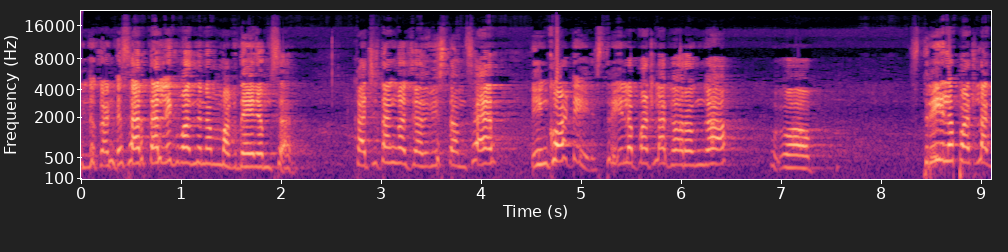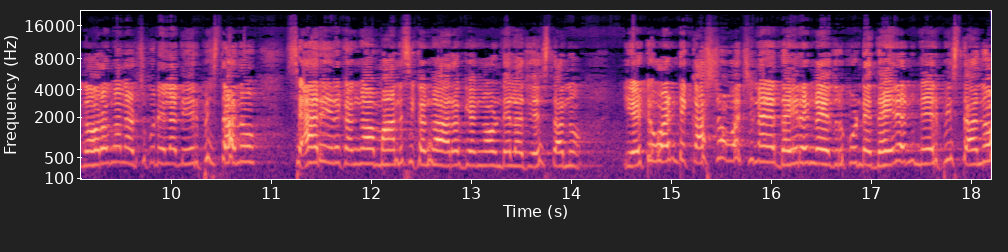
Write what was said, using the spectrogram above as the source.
ఎందుకంటే సార్ తల్లికి వందనం మాకు ధైర్యం సార్. ఖచ్చితంగా చదివిస్తాం సార్. ఇంకోటి స్త్రీల పట్ల గౌరవంగా స్త్రీల పట్ల గౌరవంగా నడుచుకునేలా నేర్పిస్తాను. శారీరకంగా మానసికంగా ఆరోగ్యంగా ఉండేలా చేస్తాను. ఎటువంటి కష్టం వచ్చినా ధైర్యంగా ఎదుర్కొంటే ధైర్యాన్ని నేర్పిస్తాను.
